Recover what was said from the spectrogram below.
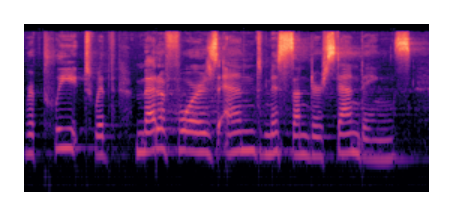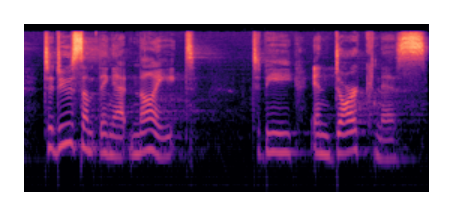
replete with metaphors and misunderstandings, to do something at night, to be in darkness,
